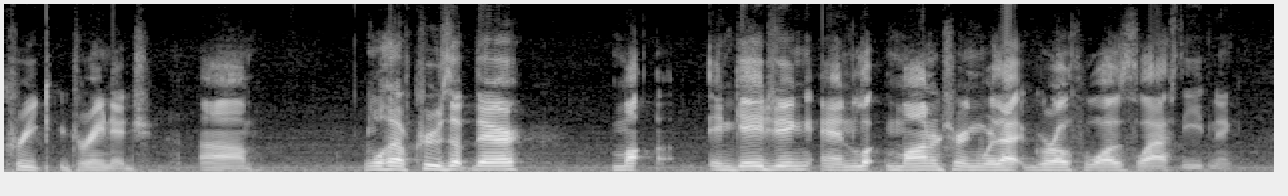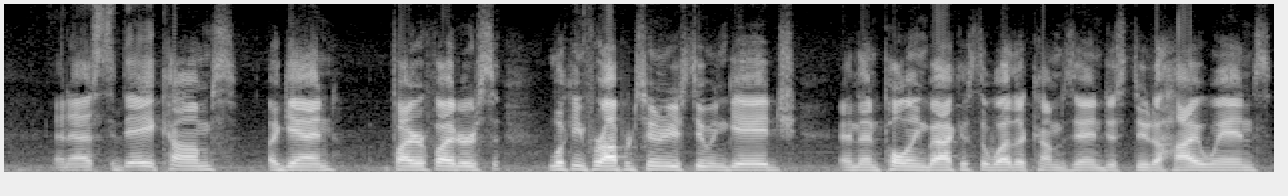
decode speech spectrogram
Creek drainage. Um, we'll have crews up there engaging and look, monitoring where that growth was last evening. And as today comes, again, firefighters looking for opportunities to engage and then pulling back as the weather comes in just due to high winds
